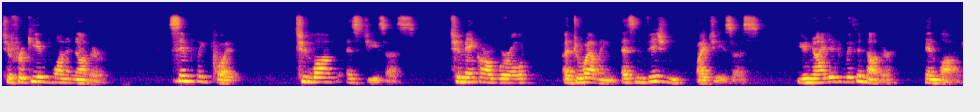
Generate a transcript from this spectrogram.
to forgive one another. Simply put, to love as Jesus, to make our world a dwelling as envisioned by Jesus, united with another in love.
